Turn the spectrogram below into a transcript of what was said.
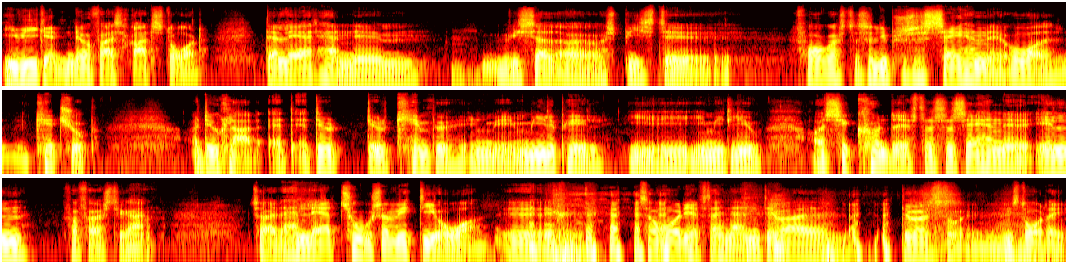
i weekenden, det var faktisk ret stort, der lærte han, øh, vi sad og, og spiste øh, frokost, og så lige pludselig sagde han øh, ordet ketchup. Og det er jo klart, at, at det, er jo, det er jo et kæmpe en, en milepæl i, i, i mit liv. Og sekundet efter, så sagde han øh, Ellen for første gang. Så at han lærte to så vigtige ord øh, så hurtigt efter hinanden, det var, øh, det var en, stor, en stor dag.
